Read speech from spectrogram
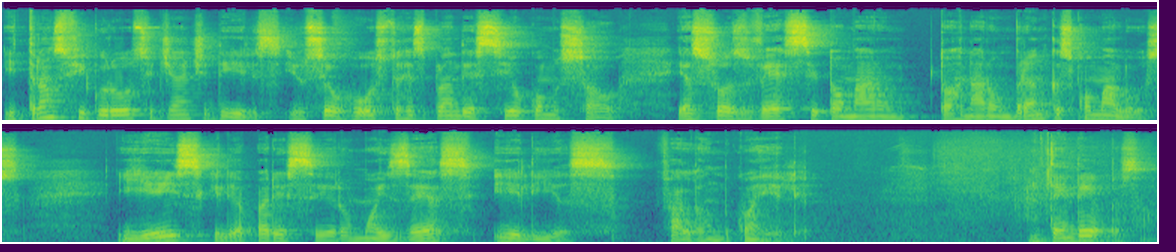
E transfigurou-se diante deles, e o seu rosto resplandeceu como o sol, e as suas vestes se tomaram, tornaram brancas como a luz. E eis que lhe apareceram Moisés e Elias falando com ele. Entendeu, pessoal?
